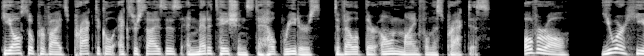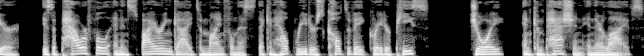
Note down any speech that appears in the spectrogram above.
He also provides practical exercises and meditations to help readers develop their own mindfulness practice. Overall, You Are Here is a powerful and inspiring guide to mindfulness that can help readers cultivate greater peace, joy, and compassion in their lives.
